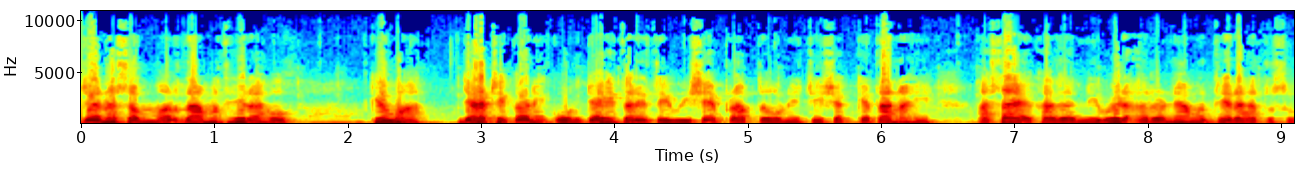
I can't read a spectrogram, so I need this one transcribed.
जनसंमर्दामध्ये राहो किंवा ज्या ठिकाणी कोणत्याही तऱ्हेचे विषय प्राप्त होण्याची शक्यता नाही असा एखाद्या निविड अरण्यामध्ये राहत असो.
